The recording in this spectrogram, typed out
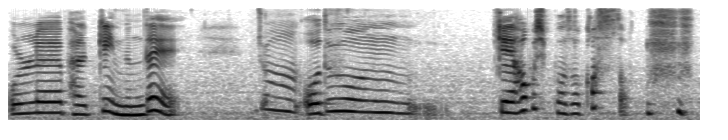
원래 밝게 있는데 좀 어두운 게 하고 싶어서 껐어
